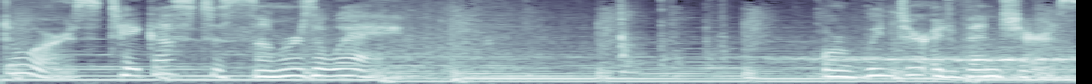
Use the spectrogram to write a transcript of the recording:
Doors take us to summers away or winter adventures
